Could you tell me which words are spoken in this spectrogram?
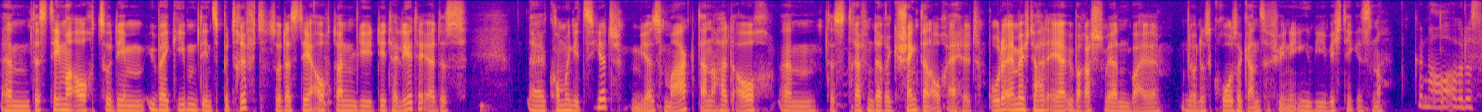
ähm, das Thema auch zu dem übergeben, den es betrifft, sodass der auch dann, je detaillierter er das äh, kommuniziert, wie er es mag, dann halt auch ähm, das treffendere Geschenk dann auch erhält. Oder er möchte halt eher überrascht werden, weil nur das große Ganze für ihn irgendwie wichtig ist. Ne? Genau, aber das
